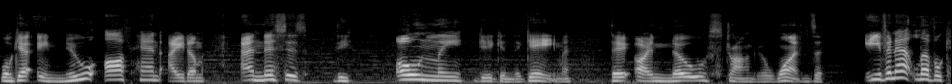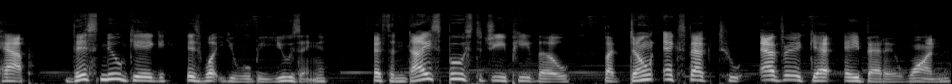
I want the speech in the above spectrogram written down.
We'll get a new offhand item, and this is the only gig in the game. There are no stronger ones. Even at level cap, this new gig is what you will be using. It's a nice boost to GP though, but don't expect to ever get a better one.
